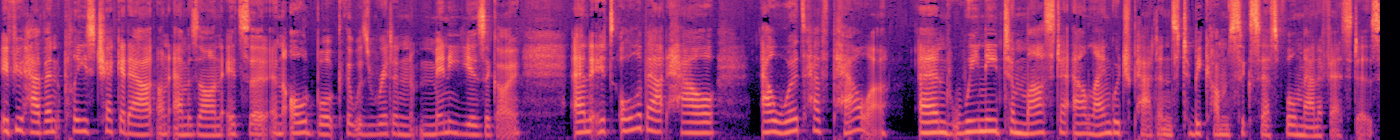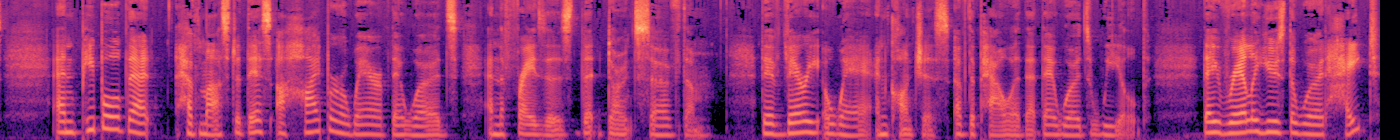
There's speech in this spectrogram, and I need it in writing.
If you haven't, please check it out on Amazon. It's a, an old book that was written many years ago, and it's all about how our words have power and we need to master our language patterns to become successful manifestors. And people that have mastered this are hyper aware of their words and the phrases that don't serve them. They're very aware and conscious of the power that their words wield. They rarely use the word hate,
